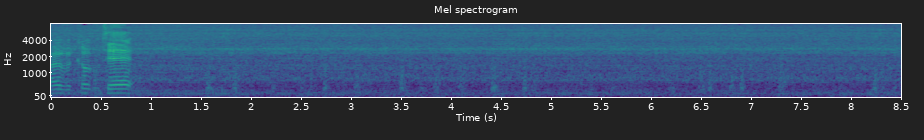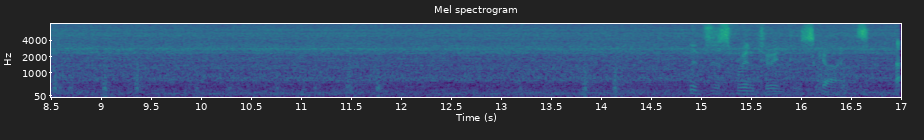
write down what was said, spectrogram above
Overcooked it. Sprinter in disguise.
